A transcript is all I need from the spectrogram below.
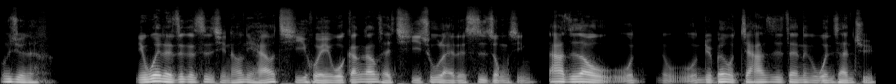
我觉得你为了这个事情，然后你还要骑回我刚刚才骑出来的市中心。大家知道我我女朋友家是在那个文山区，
